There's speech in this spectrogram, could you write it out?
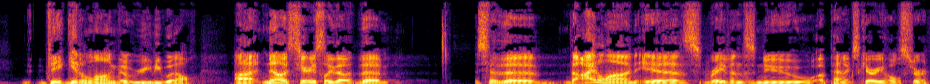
they get along though really well. Uh, no, seriously though, the, so the, the Eidolon is Raven's new appendix carry holster.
